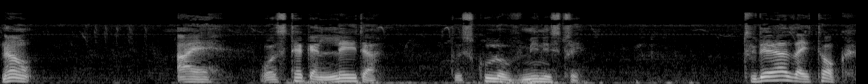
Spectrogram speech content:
Now, I was taken later to School of Ministry. Today, as I talk,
